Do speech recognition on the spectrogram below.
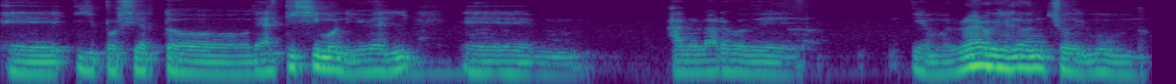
eh, y por cierto de altísimo nivel em, a lo largo de, lo largo y el ancho del mundo.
